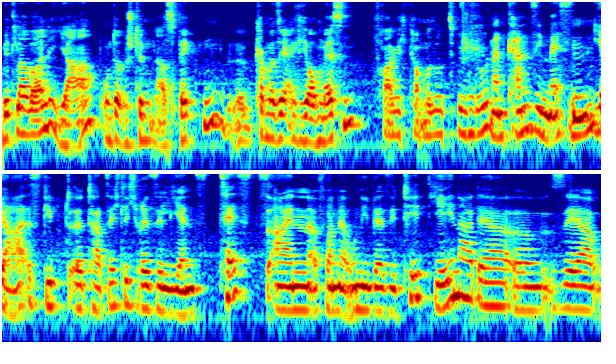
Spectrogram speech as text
Mittlerweile ja, unter bestimmten Aspekten. Kann man sie eigentlich auch messen? Frage ich gerade mal so zwischendurch. Man kann sie messen, mhm. ja. Es gibt äh, tatsächlich Resilienztests. Ein äh, von der Universität Jena, der äh, sehr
